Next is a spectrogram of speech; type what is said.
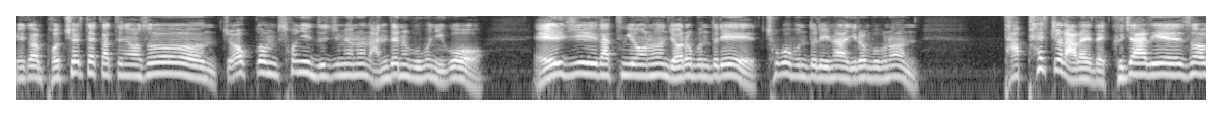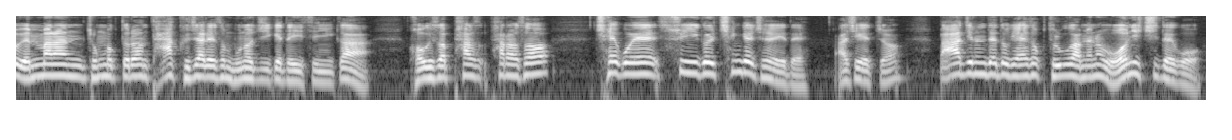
그러니까 버추얼텍 같은 경우는 조금 손이 늦으면 안 되는 부분이고 LG 같은 경우는 여러분들이 초보분들이나 이런 부분은 다 팔 줄 알아야 돼. 그 자리에서 웬만한 종목들은 다 그 자리에서 무너지게 돼 있으니까 거기서 파, 팔아서 최고의 수익을 챙겨줘야 돼. 아시겠죠? 빠지는데도 계속 들고 가면은 원위치 되고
